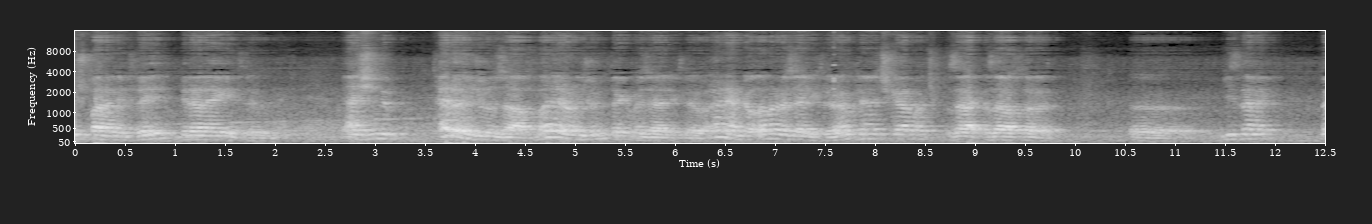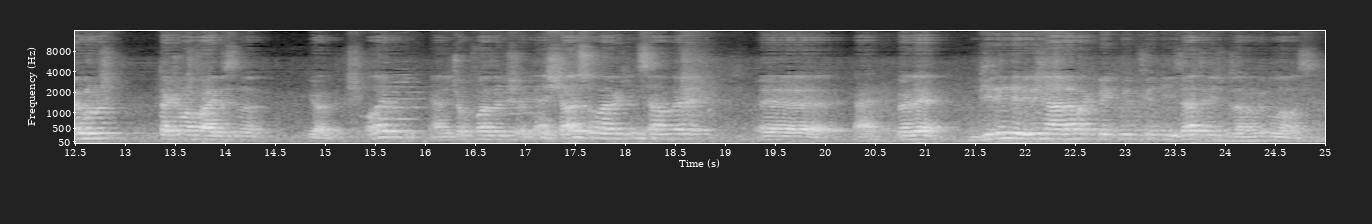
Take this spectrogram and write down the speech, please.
üç parametreyi bir araya getirebilmek. Yani şimdi her oyuncunun zaafı var, her oyuncunun takım özellikleri var. Önemli olan o özellikleri ön plana çıkarmak, za zaafları e, gizlemek ve bunun takıma faydasını görmek. Olay. Yani çok fazla bir şey yok. Yani şahıs olarak insanları e, yani böyle birinde birini aramak pek mümkün değil. Zaten hiçbir zaman da bulamazsınız.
